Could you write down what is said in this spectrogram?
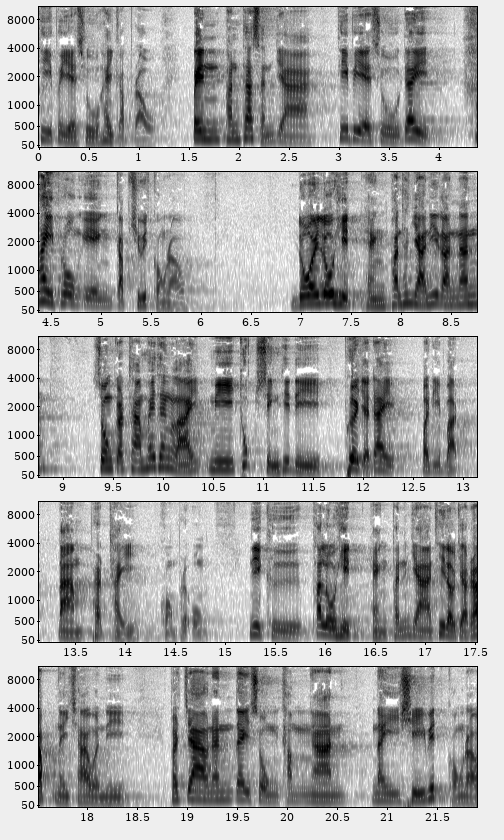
ที่พระเยซูให้กับเรา เป็นพันธสัญญาที่พระเยซูได้ ให้พระองค์เองกับชีวิตของเรา โดยโลหิตแห่งพันธัญานิรันดร์นั้น ทรงกระทำให้ทั้งหลายมีทุกสิ่งที่ดีเพื่อจะได้ปฏิบัติตามพระทัยของพระองค์ นี่คือพระโลหิตแห่งพัญญาที่เราจะรับในเช้าวันนี้ พระเจ้านั้นได้ทรงทำงานในชีวิตของเรา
